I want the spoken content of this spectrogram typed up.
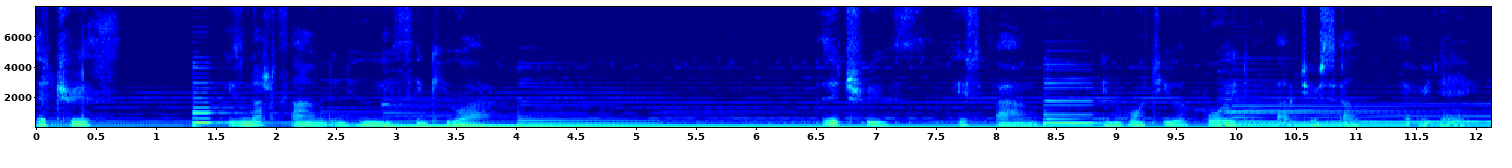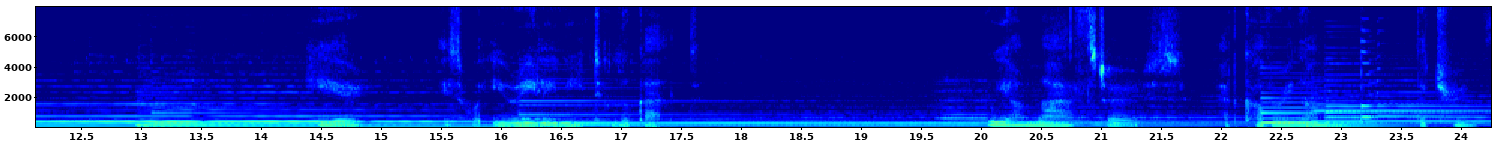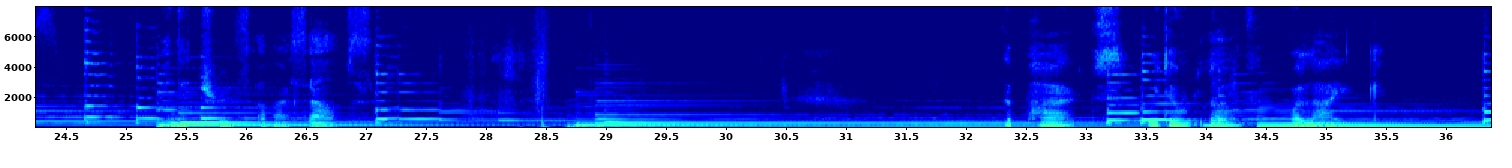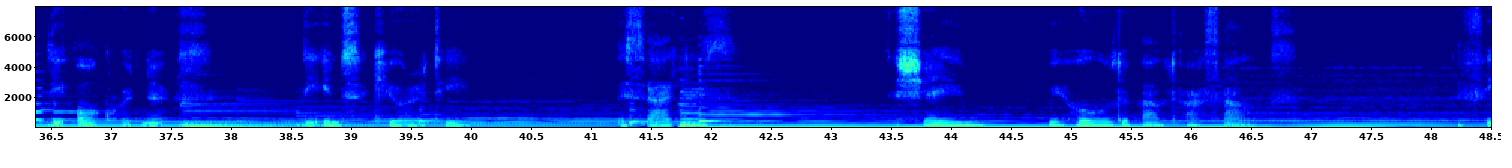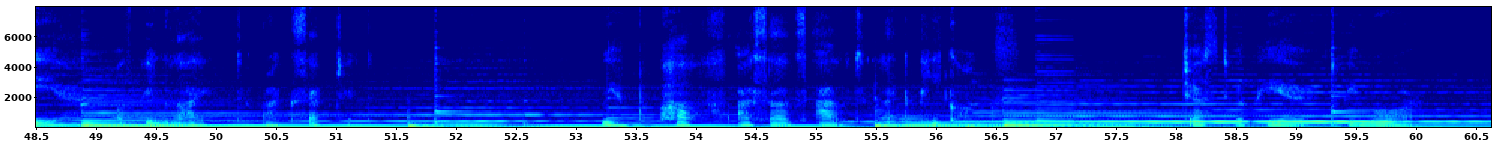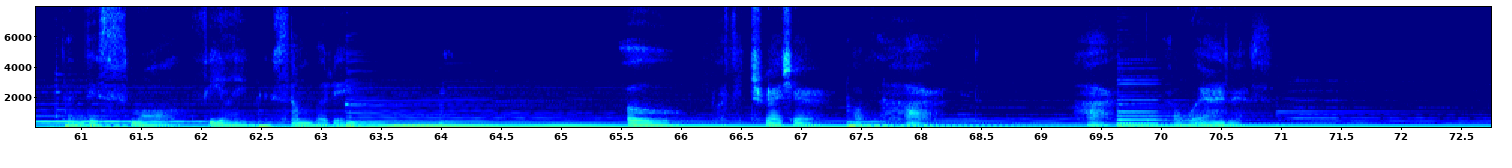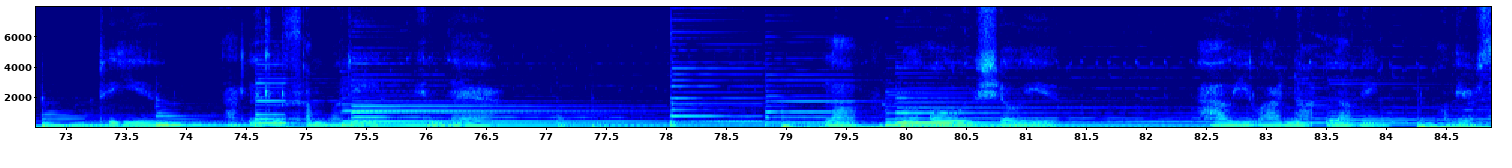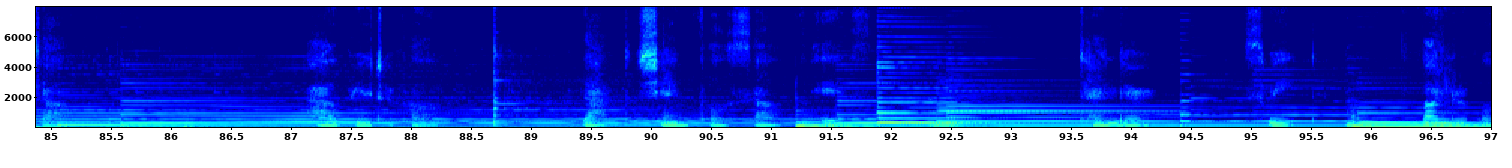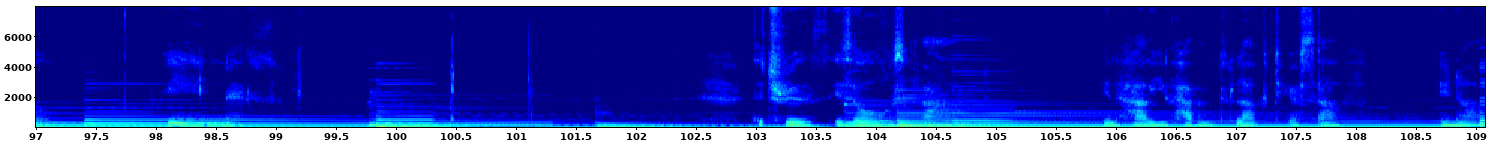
The truth is not found in who you think you are. The truth is found in what you avoid about yourself every day. Here is what you really need to look at. We are masters parts we don't love or like, the awkwardness, the insecurity, the sadness, the shame we hold about ourselves, the fear of being liked or accepted. We puff ourselves out like peacocks just to appear to be more than this small feeling somebody. Oh, what a treasure of the heart, heart awareness. To you, that little somebody in there. Love will always show you how you are not loving of yourself. How beautiful that shameful self The truth is always found in how you haven't loved yourself enough.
